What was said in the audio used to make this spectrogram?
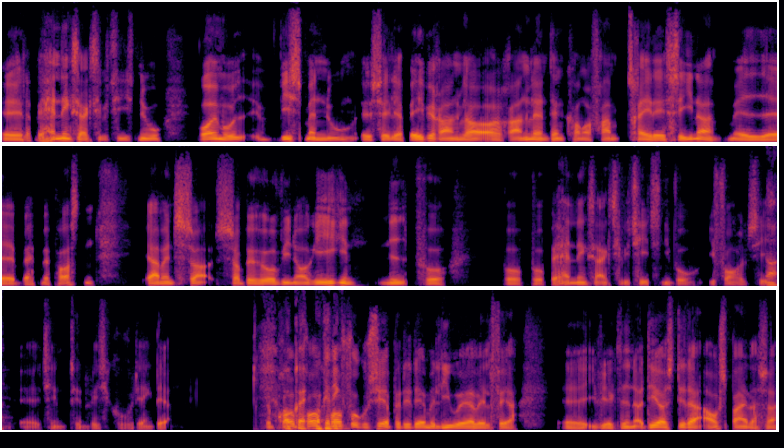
øh, eller behandlingsaktivitetsniveau, Hvorimod, hvis man nu øh, sælger babyrangler, og ranglen den kommer frem tre dage senere med, øh, med posten, jamen så, så behøver vi nok ikke ned på, på, på behandlingsaktivitetsniveau i forhold til, øh, til, en, til en risikovurdering der. Så prøv, okay, prøv, okay, prøv at fokusere på det der med liv, og velfærd øh, i virkeligheden. Og det er også det, der afspejler sig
